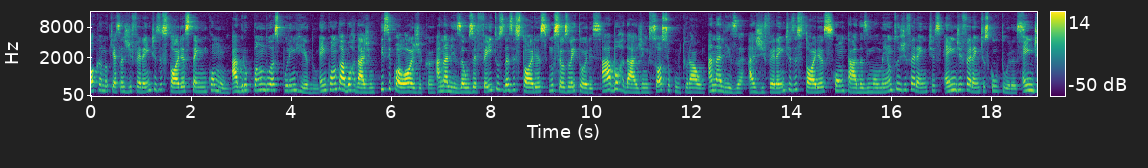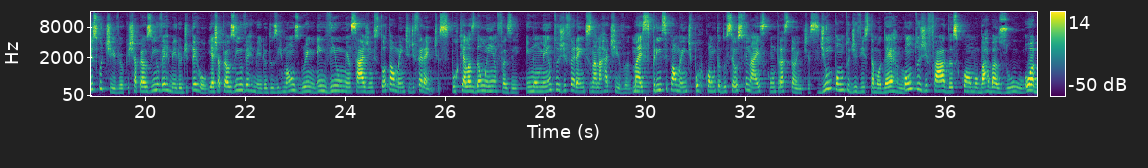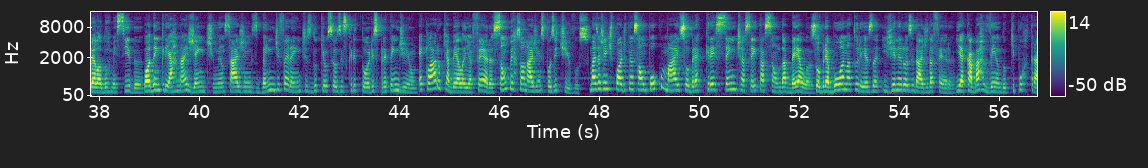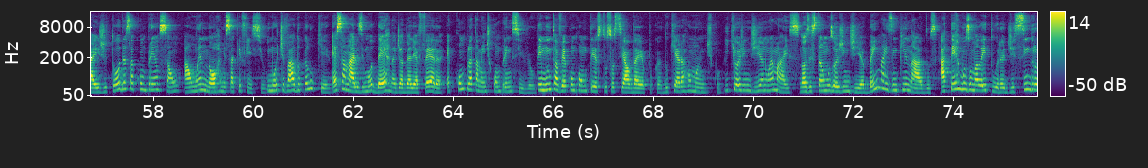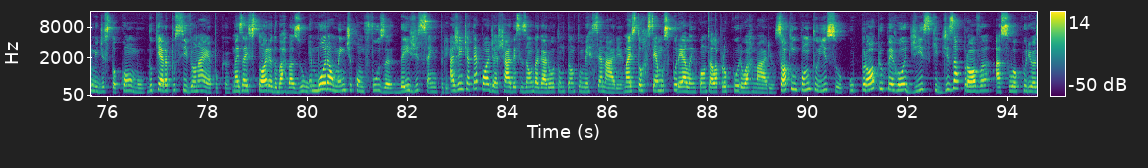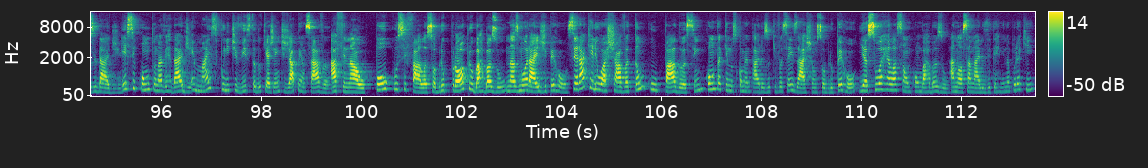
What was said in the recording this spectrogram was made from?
foca no que essas diferentes histórias têm em comum, agrupando-as por enredo, enquanto a abordagem psicológica analisa os efeitos das histórias nos seus leitores. A abordagem sociocultural analisa as diferentes histórias contadas em momentos diferentes em diferentes culturas. É indiscutível que Chapeuzinho Vermelho de Perrault e a Chapeuzinho Vermelho dos irmãos Grimm enviam mensagens totalmente diferentes, porque elas dão ênfase em momentos diferentes na narrativa, mas principalmente por conta dos seus finais contrastantes. De um ponto de vista moderno, contos de fadas como Barba Azul ou A Bela Adormecida podem criar na gente mensagens bem diferentes do que os seus escritores pretendiam. É claro que a Bela e a Fera são personagens positivos, mas a gente pode pensar um pouco mais sobre a crescente aceitação da Bela, sobre a boa natureza e generosidade da Fera, e acabar vendo que por trás de toda essa compreensão há um enorme sacrifício sacrifício. E motivado pelo quê? Essa análise moderna de A Bela e a Fera é completamente compreensível. Tem muito a ver com o contexto social da época, do que era romântico e que hoje em dia não é mais. Nós estamos hoje em dia bem mais inclinados a termos uma leitura de Síndrome de Estocolmo do que era possível na época. Mas a história do Barba Azul é moralmente confusa desde sempre. A gente até pode achar a decisão da garota um tanto mercenária, mas torcemos por ela enquanto ela procura o armário. Só que enquanto isso, o próprio Perrault diz que desaprova a sua curiosidade. Esse conto, na verdade, é mais punitivista do que a gente já pensava. Afinal, pouco se fala sobre o próprio Barba Azul nas morais de Perrault. Será que ele o achava tão culpado assim? Conta aqui nos comentários o que vocês acham sobre o Perrault e a sua relação com o Barba Azul. A nossa análise termina por aqui.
